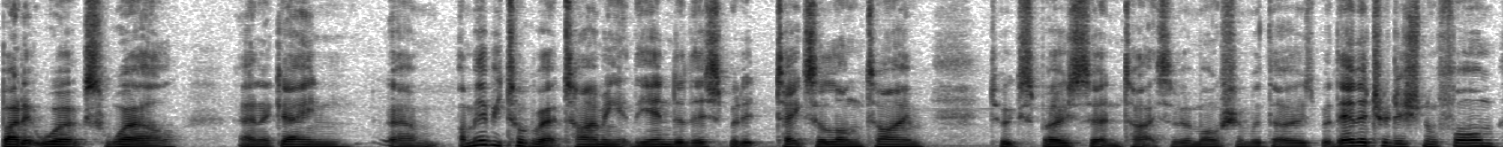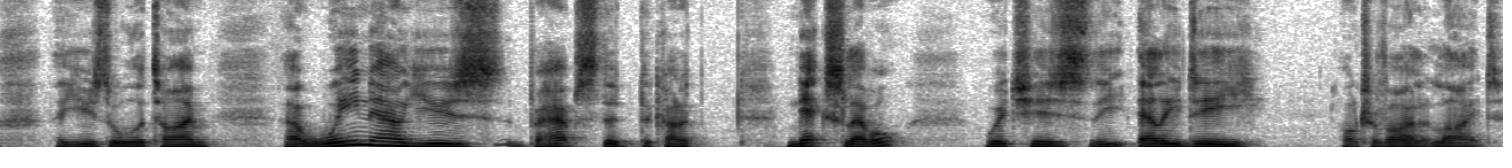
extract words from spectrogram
but it works well. And again, um, I'll maybe talk about timing at the end of this, but it takes a long time to expose certain types of emulsion with those. But they're the traditional form; they're used all the time. Uh, we now use perhaps the, the kind of next level, which is the LED ultraviolet light.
